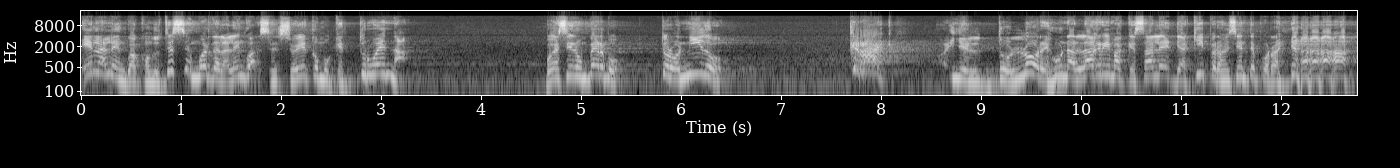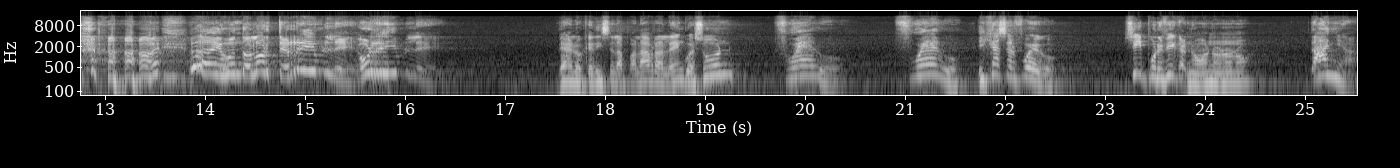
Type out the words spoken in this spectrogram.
en la lengua, cuando usted se muerde la lengua, se oye como que truena. Voy a decir un verbo, tronido, crack. Y el dolor es una lágrima que sale de aquí, pero se siente por allá. es un dolor terrible, horrible. Vean lo que dice la palabra lengua, es un fuego, fuego. ¿Y qué hace el fuego? Sí, purifica. No, no, no, no. Daña.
